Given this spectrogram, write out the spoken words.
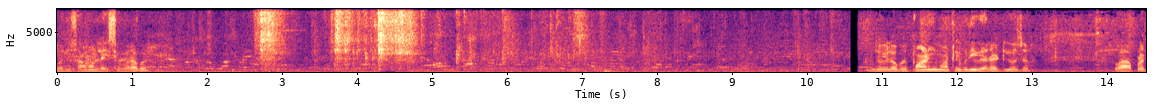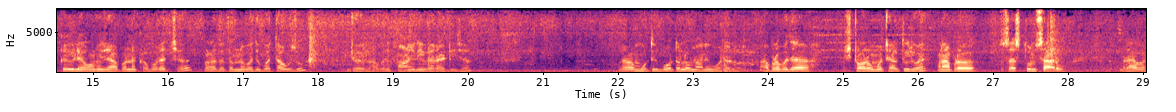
બધું સામાન લઈશું, બરાબર? જોઈ લો ભાઈ, પાણીમાં આટલી બધી વેરાયટીઓ છે. તો આપણે કયું લેવાનું છે આપણને ખબર જ છે, પણ આ તો તમને બધું બતાવું છું. જોઈ લો, આ બધી પાણીની વેરાયટી છે. બરાબર મોટી બોટલો, નાની બોટલો. આપણે બધા સ્ટોરોમાં ચાલતું જ હોય, પણ આપણે સસ્તું ને સારું. બરાબર?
